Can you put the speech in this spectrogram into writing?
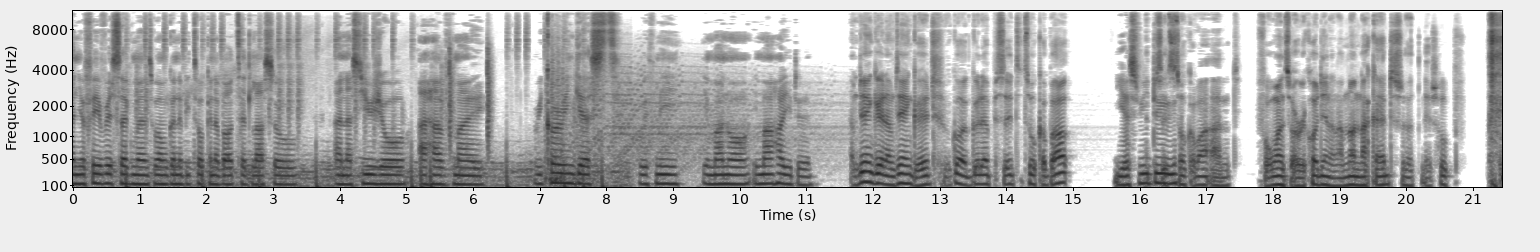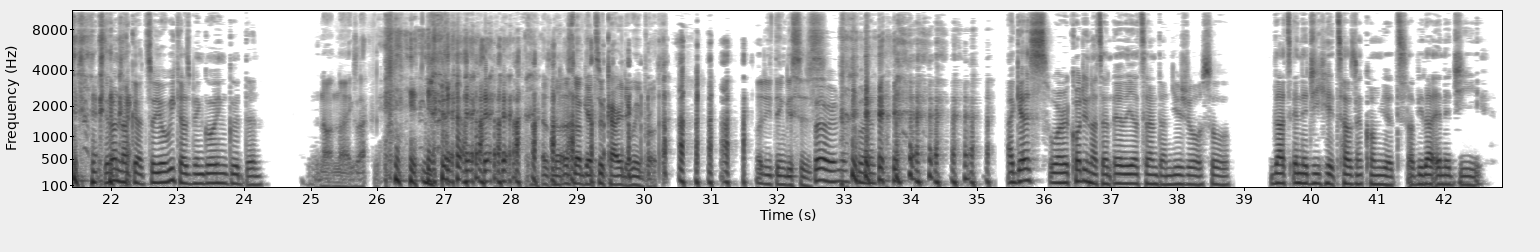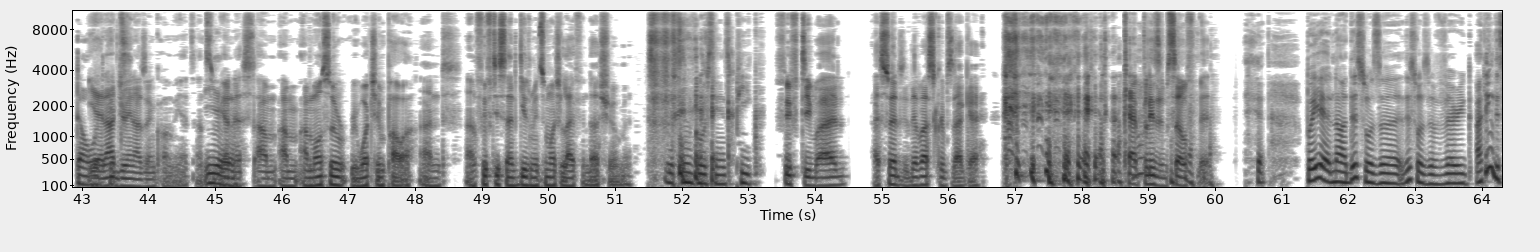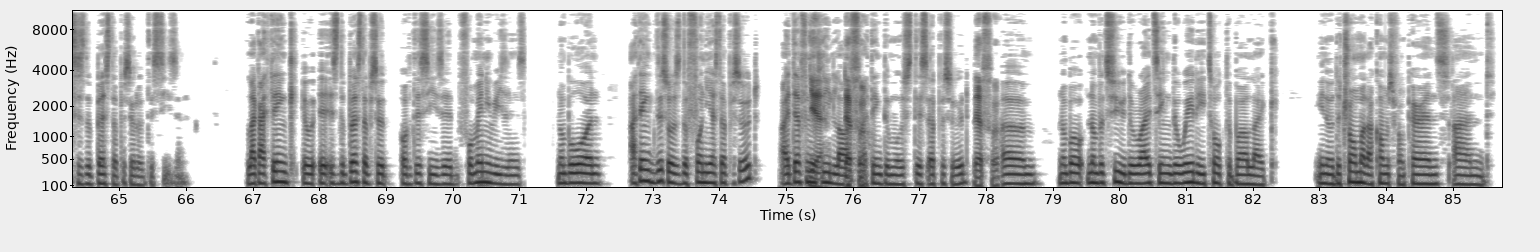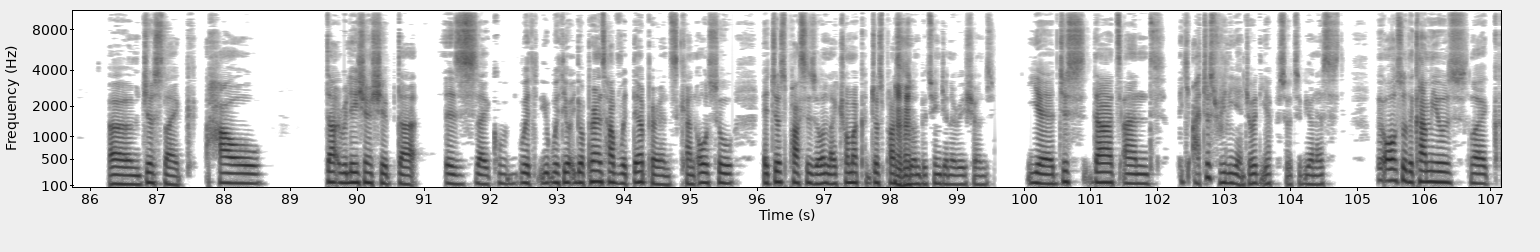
and your favorite segment where I'm going to be talking about Ted Lasso. And as usual, I have my recurring guest with me, Emmanuel. Ima, how you doing? I'm doing good, I'm doing good. We've got a good episode to talk about. Yes, we Episode do. to talk about, and for once we're recording and I'm not knackered, so let's hope. You're not knackered, so your week has been going good then. No, not exactly. let's, not, let's not get too carried away, bros. What do you think this is? Fair enough, man. I guess we're recording at an earlier time than usual, so that energy hit hasn't come yet. I'll be that energy downward. yeah, that hit. drain hasn't come yet. And to be honest, I'm I'm I'm also rewatching Power, and and Fifty Cent gives me too much life in that show, man. The thing goes in its peak. Fifty, man. I swear they never scripts that guy. that guy plays himself, man. but yeah, no, this was a this was a very. I think this is the best episode of this season. Like, I think it, it is the best episode of this season for many reasons. Number one, I think this was the funniest episode. I definitely Yeah, laughed. I think the most this episode. Therefore, Um, number number two, the writing, the way they talked about like, you know, the trauma that comes from parents and, um, just like how that relationship that is like with with your your parents have with their parents can also it just passes on like trauma just passes Mhm. on between generations. Yeah, just that and I just really enjoyed the episode to be honest. Also the cameos like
